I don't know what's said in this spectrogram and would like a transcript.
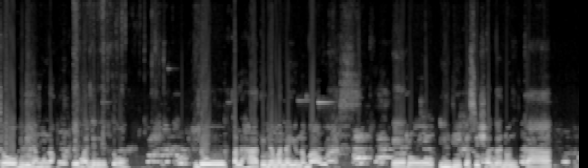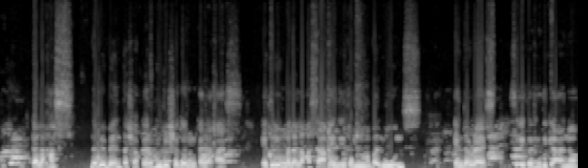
So, hindi na muna kukuha din ito. Though, kalahati naman na yung nabawas. Pero, hindi kasi siya ganun ka kalakas. Nabebenta siya, pero hindi siya ganun kalakas. Ito yung malalakas sa akin, itong mga balloons and the rest. So, ito hindi ka ano.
